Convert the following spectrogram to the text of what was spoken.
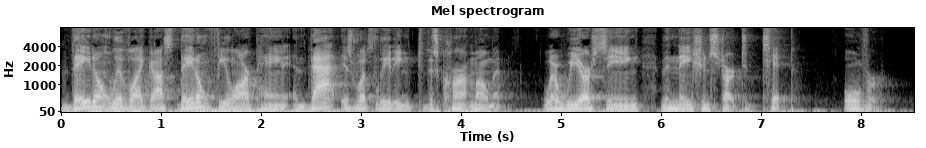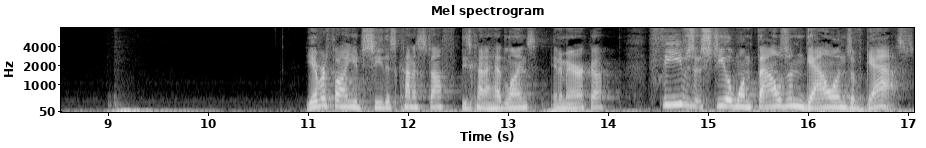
They don't live like us. They don't feel our pain. And that is what's leading to this current moment where we are seeing the nation start to tip over. You ever thought you'd see this kind of stuff, these kind of headlines in America? Thieves steal 1,000 gallons of gas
